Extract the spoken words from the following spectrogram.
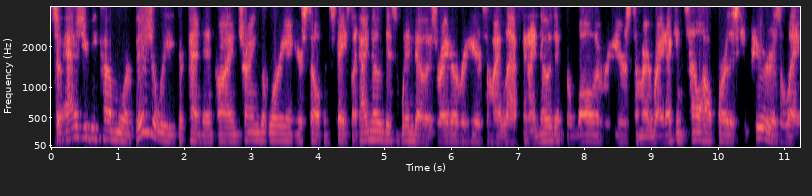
So as you become more visually dependent on trying to orient yourself in space, like I know this window is right over here to my left, and I know that the wall over here is to my right. I can tell how far this computer is away.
